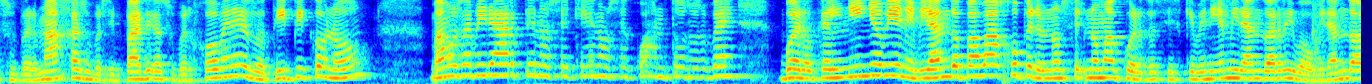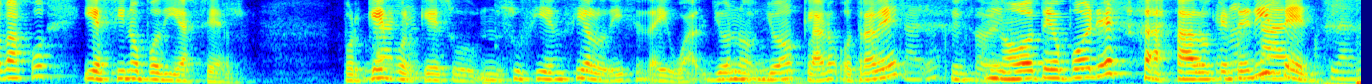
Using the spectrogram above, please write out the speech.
súper majas, súper simpáticas, súper jóvenes, lo típico, ¿no? Vamos a mirarte, no sé qué, no sé cuántos, no sé qué. Bueno, que el niño viene mirando para abajo, pero no sé, no me acuerdo si es que venía mirando arriba o mirando abajo y así no podía ser. ¿Por qué? Vale. Porque su, su ciencia lo dice, da igual. Yo no, yo, claro, otra vez, Claro. Sin saber. no te opones a, a lo Porque que no te sabes, dicen Claro.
